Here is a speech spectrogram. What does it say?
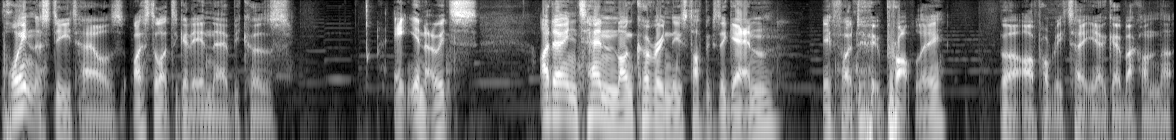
pointless details, I still like to get it in there because it, you know, it's. I don't intend on covering these topics again if I do it properly, but I'll probably take you know go back on that.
